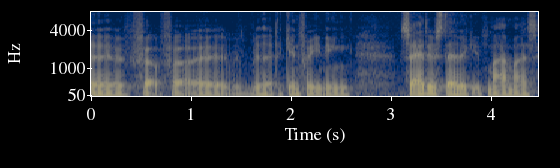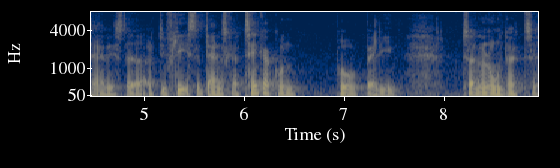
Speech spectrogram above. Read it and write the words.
øh, før, før øh, ved det, genforeningen, så er det jo stadigvæk et meget, meget særligt sted. Og de fleste danskere tænker kun på Berlin. Så er der nogen, der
